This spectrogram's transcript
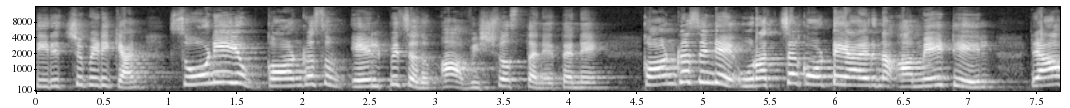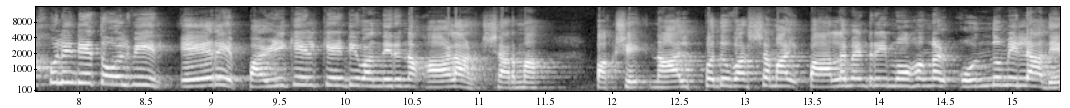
തിരിച്ചുപിടിക്കാൻ സോണിയയും കോൺഗ്രസും ഏൽപ്പിച്ചതും ആ വിശ്വസ്തനെ തന്നെ. കോൺഗ്രസിന്റെ ഉറച്ച കോട്ടയായിരുന്ന അമേഠിയിൽ രാഹുലിന്റെ തോൽവിയിൽ ഏറെ പഴികേൽക്കേണ്ടി വന്നിരുന്ന ആളാണ് ശർമ്മ. പക്ഷേ നാൽപ്പത് വർഷമായി പാർലമെന്ററി മോഹങ്ങൾ ഒന്നുമില്ലാതെ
